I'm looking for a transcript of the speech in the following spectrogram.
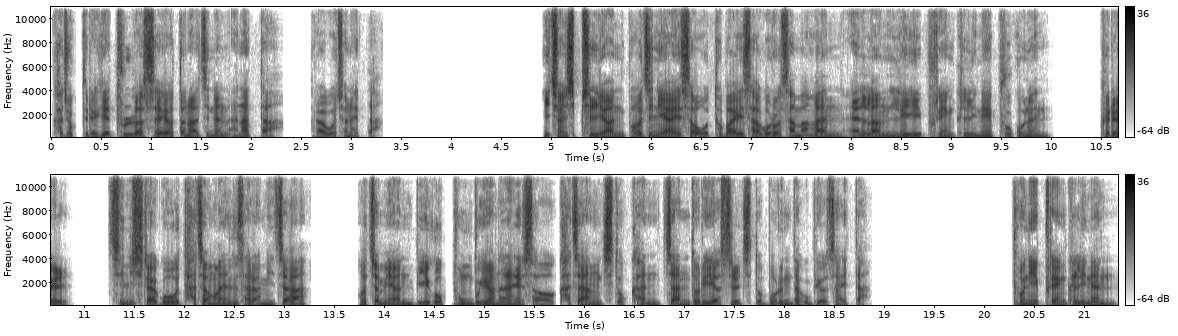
가족들에게 둘러싸여 떠나지는 않았다. 라고 전했다. 2017년 버지니아에서 오토바이 사고로 사망한 앨런 리 프랭클린의 부고는 그를 진실하고 다정한 사람이자 어쩌면 미국 동부 연안에서 가장 지독한 짠돌이였을지도 모른다고 묘사했다. 토니 프랭클린은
